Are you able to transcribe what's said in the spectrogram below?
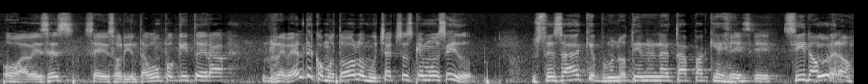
o a veces se desorientaba un poquito, era rebelde como todos los muchachos que hemos sido. Usted sabe que uno tiene una etapa que... Sí, sí. Sí, no, Dura. pero...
